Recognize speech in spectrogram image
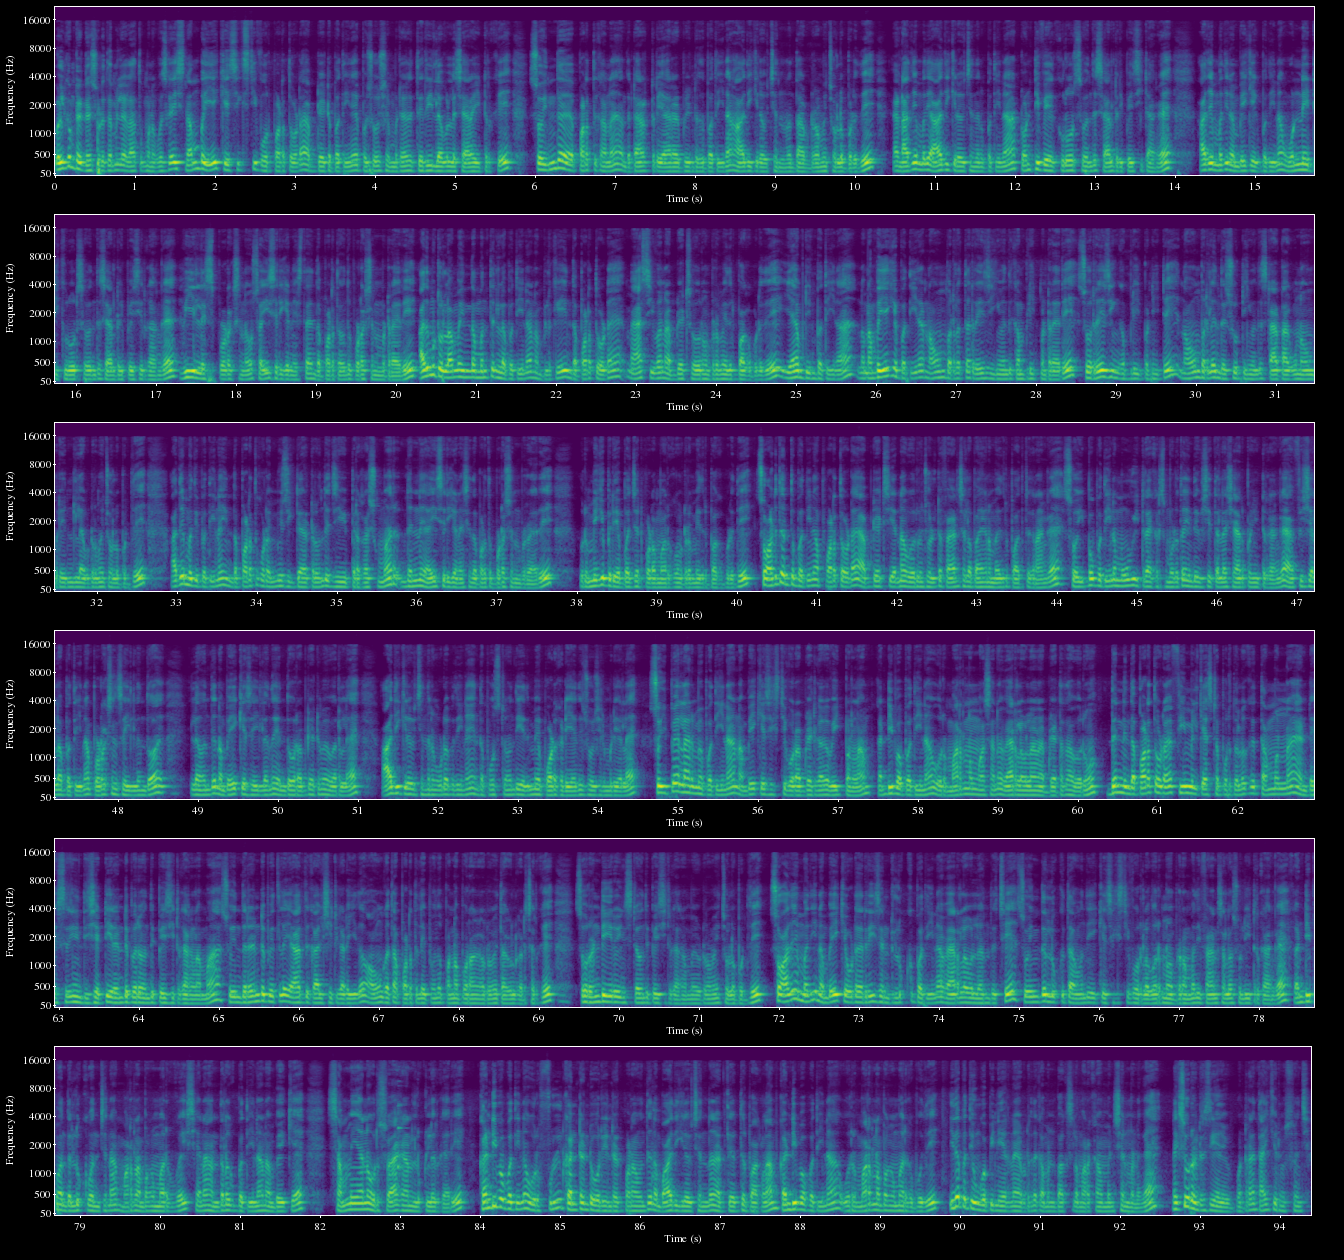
Welcome to டெஸ்டோட Tamil எல்லாத்துக்கும் வணக்கம். Guys நம்ம ஏகே சிக்ஸ்டி ஃபோர் படத்தோட அப்டேட் பார்த்தீங்கன்னா இப்போ சோஷியல் மீடியாவில் தெரிய லெவலில் ஷேர் ஆகிட்டு இருக்கு. ஸோ இந்த படத்துக்கான அந்த டேரக்டர் யார் அப்படின்றது பார்த்தீங்கன்னா ஆதிக்க ரவிச்சந்திரன் தான் அப்படின்ற மாதிரி சொல்லப்படுது. அண்ட் அதே மாதிரி ஆதிக்க ரவிச்சந்திரன் பார்த்தீங்கன்னா டுவெண்ட்டி ஃபைவ் க்ரோர்ஸ் வந்து சேலரி பேசிட்டாங்க. அதே மாதிரி நம்ம ஏகேக்கு பார்த்தீங்கன்னா ஒன் எயிட்டி க்ரோர்ஸ் வந்து சேலரி பேசியிருக்காங்க. Vels production house Ishari Ganesh தான் இந்த படத்தை வந்து ப்ரொடக்ஷன் பண்ணுறாரு அது மட்டும் இல்லாமல் இந்த மந்தில் பார்த்தீங்கன்னா நம்மளுக்கு இந்த படத்தோட மேசிவான அப்டேட்ஸ் வரும்ன்ற மாதிரி எதிர்பார்க்கப்படுது. ஏன் அப்படின்னு பார்த்தீங்கன்னா நம்ம ஏகே பார்த்தீங்கன்னா நவம்பரில் தான் ரேசிங் வந்து கம்ப்ளீட் பண்ணுறாரு ஸோ ரேசிங் கம்ப்ளீட் பண்ணிட்டு நவம்பரில் இந்த ஷூட்டிங் வந்து ஸ்டார்ட் ஆகும். நவம்பர் எண்டில் அப்படின்ற மாதிரி சொல்லப்படுது. அதே மாதிரி பார்த்தீங்கன்னா இந்த படத்தோட மியூசிக் டேரக்டர் வந்து ஜிவி பிரகாஷ்குமார் தென் ஐஸ்வரி கணேஷ் இந்த படத்தை ப்ரொடக்ஷன் பண்ணுறாரு ஒரு மிகப்பெரிய பட்ஜெட் படமாக இருக்கும்ன்ற மாதிரி எதிர்பார்க்கப்படுது. ஸோ அடுத்தடுத்து பார்த்தீங்கன்னா படத்தோட அப்டேட்ஸ் என்ன வரும்னு சொல்லிட்டு ஃபேன்ஸ் எல்லாம் பயங்கரமாக எதிர்பார்த்துட்டு இருக்காங்க ஸோ இப்போ பார்த்தீங்கன்னா மூவி ட்ராக்கர்ஸ் மட்டும் தான் இந்த விஷயத்தெல்லாம் ஷேர் பண்ணிட்டு இருக்காங்க அஃபிஷியலாக பார்த்தீங்கன்னா ப்ரொடக்ஷன் சைட்லேருந்தோ இல்லை வந்து நம்ம ஏகே சைட்லேருந்து எந்த ஒரு அப்டேட்டுமே வரல. ஆதிக்க ரவிச்சந்திரன் கூட பார்த்தீங்கன்னா இந்த போஸ்ட்டை வந்து எதுவுமே போட கிடையாது சோஷியல் மீடியாவில் ஸோ இப்போ எல்லாருமே பார்த்தீங்கன்னா நம்ம ஏகே சிக்ஸ்டி ஒரு அப்டேட்டுக்காக வெயிட் பண்ணலாம். கண்டிப்பாக பார்த்தீங்கன்னா ஒரு மரண மாசான வேற லெவலான அப்டேட் தான் வரும். தென் இந்த படத்தோட ஃபீமேல் கேஸ்ட்டை பொறுத்தளவுக்கு தமன்னா அண்ட் ஸ்ரீநிதி ஷெட்டி ரெண்டு பேரும் வந்து பேசிட்டு இருக்காங்களாமா? ஸோ இந்த ரெண்டு பேர்த்தில் யாருக்கு கால் ஷீட் கிடைக்குதோ அவங்க தான் படத்தில் இப்போ வந்து பண்ண போகிறாங்க மாதிரி தகவல் கிடச்சிருக்கு. ஸோ ரெண்டு ஹீரோயின்ஸ்ட்டை வந்து பேசிட்டு இருக்காங்க அப்படின்ற மாதிரி சொல்லப்படுது. ஸோ அதே மாதிரி நம்ம ஏகேவோட ரீசெண்ட் லுக் பார்த்தீங்கன்னா வேற லெவலில் இருந்துச்சு. ஸோ இந்த லுக் தான் வந்து ஏகே சிக்ஸ்டி ஃபோரில் வரணும் அப்படின்ற மாதிரி ஃபேன்ஸ் எல்லாம் சொல்லிட்டு இருக்காங்க. கண்டிப்பாக அந்த லுக் வந்துச்சுன்னா மரண பக்கமாக இருக்கும் வைஸ் ஏன்னா அந்த அளவுக்கு பார்த்தீங்கன்னா நம்ம ஏகே செம்மையான ஒரு ஸ்வாகான லுக்கில் இருக்காரு. கண்டிப்பாக பார்த்தீங்கன்னா ஒரு ஃபுல் கண்டென்ட் ஓரியன்ட் படம் வந்து நம்ம பாதிக்கிற வச்சிருந்தா அடுத்து எடுத்து பார்க்கலாம். கண்டிப்பாக பார்த்தீங்கன்னா ஒரு மரண பங்கமாக இருக்க போது இதை பற்றி உங்கள் ஒப்பீனியன் என்ன அப்படின்றத கமெண்ட் பாக்ஸில் மறக்காமல் மென்ஷன் பண்ணுங்கள் நெக்ஸ்ட் ஒரு இன்ட்ரெஸ்டிங் பண்ணுறேன் தேங்க்யூ மிஸ் ஃப்ரெண்ட்ஸ்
